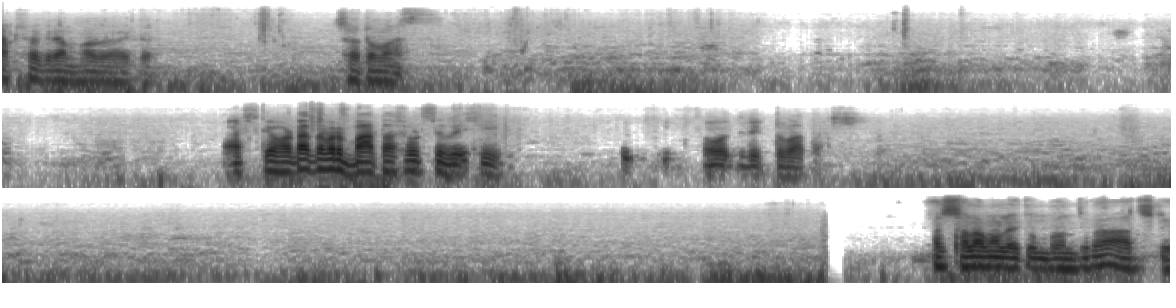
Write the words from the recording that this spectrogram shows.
আটশো গ্রাম হবে হয়তো। ছোট মাছ আজকে হঠাৎ আবার বাতাস উঠছে বেশি। অতিরিক্ত বাতাস। আসসালামু আলাইকুম বন্ধুরা, আজকে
